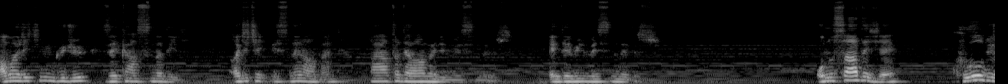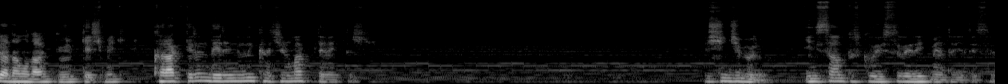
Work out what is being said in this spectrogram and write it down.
Ama Rick'in gücü zekasında değil, acı çekmesine rağmen hayata devam edilmesindedir, edebilmesindedir. Onu sadece cool bir adam olarak görüp geçmek, karakterin derinliğini kaçırmak demektir. 5. bölüm İnsan psikolojisi ve Rick mentalitesi.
